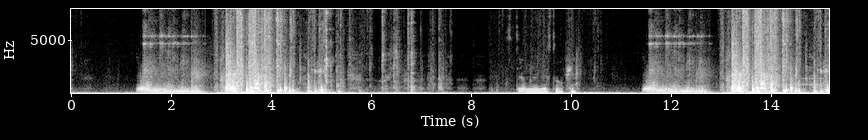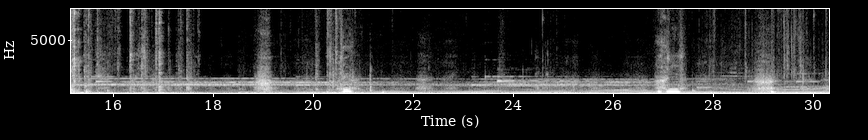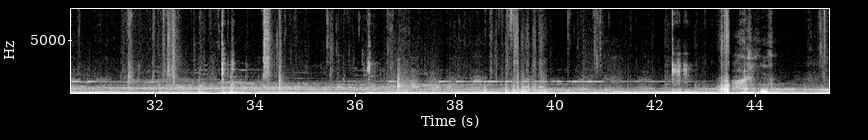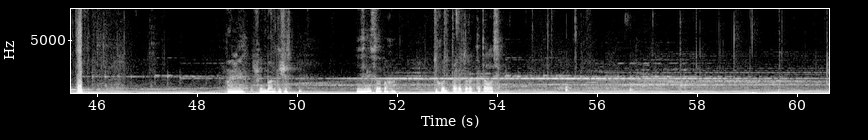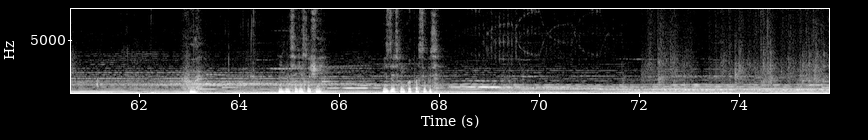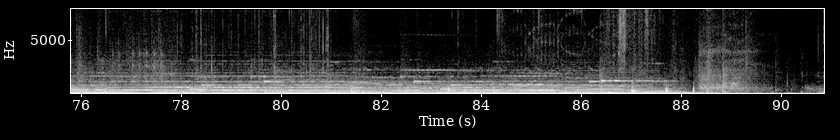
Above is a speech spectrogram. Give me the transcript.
Стрёмное место вообще. Блин. Банка сейчас не залетела, походу. Походу та, которая каталась. Фу. На всякий случай и здесь мукой посыпать.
